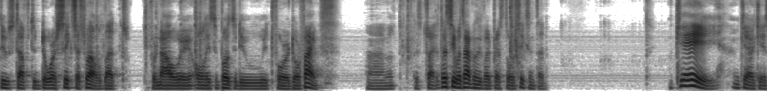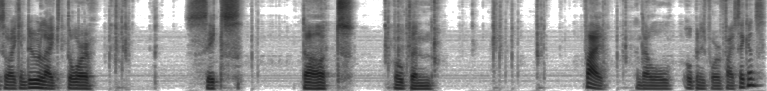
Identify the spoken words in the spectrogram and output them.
do stuff to door 6 as well, but for now we're only supposed to do it for door 5. Uh, let's try. Let's see what happens if I press door 6 instead. Okay, okay, okay, so I can do like door 6 dot open 5 and that will open it for 5 seconds.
